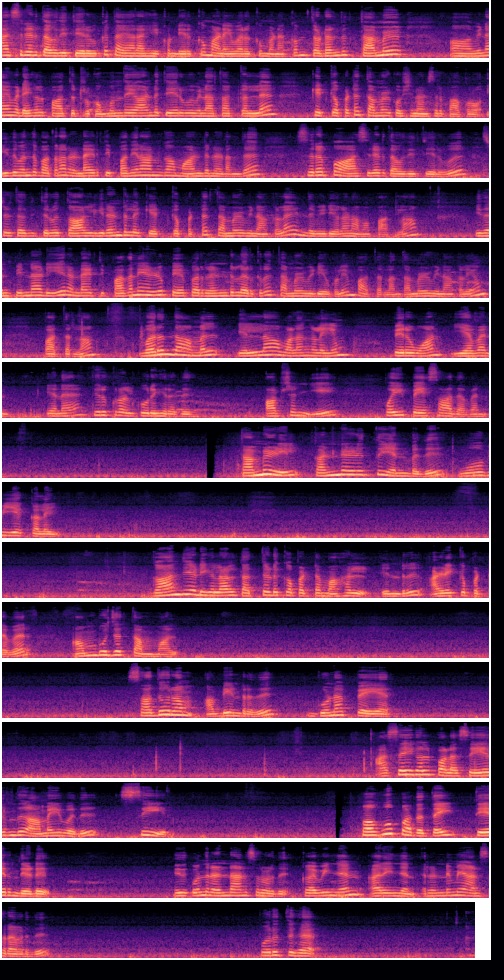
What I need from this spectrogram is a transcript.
ஆசிரியர் தகுதி தேர்வுக்கு தயாராகி கொண்டிருக்கும் அனைவருக்கும் வணக்கம். தொடர்ந்து தமிழ் ஆ, வினா விடைகள் பார்த்துட்ருக்கோம். முந்தைய ஆண்டு தேர்வு வினாத்தாட்களில் கேட்கப்பட்ட தமிழ் கொஷின் ஆன்சர் பார்க்குறோம். இது வந்து பார்த்தோன்னா ரெண்டாயிரத்தி பதினான்காம் ஆண்டு நடந்த சிறப்பு ஆசிரியர் தகுதி தேர்வு. ஆசிரியர் தகுதி தேர்வு தாள் இரண்டில் கேட்கப்பட்ட தமிழ் வினாக்களை இந்த வீடியோவில் நாம் பார்க்கலாம். இதன் பின்னாடியே ரெண்டாயிரத்தி பதினேழு பேப்பர் ரெண்டில் இருக்கிற தமிழ் வீடியோக்களையும் பார்த்துடலாம். தமிழ் வினாக்களையும் பார்த்துடலாம். வருந்தாமல் எல்லா வளங்களையும் பெறுவான் எவன்? என திருக்குறள் கூறுகிறது. ஆப்ஷன் ஏ பொய் பேசாதவன். தமிழில் கண்ணெழுத்து என்பது ஓவியக்கலை காந்தியடிகளால் தத்தெடுக்கப்பட்ட மகள் என்று அழைக்கப்பட்டவர் அம்புஜத்தம்மாள் சதுரம் அப்படின்றது குணப்பெயர். அசைகள் பல சேர்ந்து அமைவது சீர். பகுபதத்தை தேர்ந்தெடு. இதுக்கு வந்து ரெண்டு ஆன்சர் வருது. கவிஞன் அறிஞன். ரெண்டுமே ஆன்சராக வருது. பொறுத்துக.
